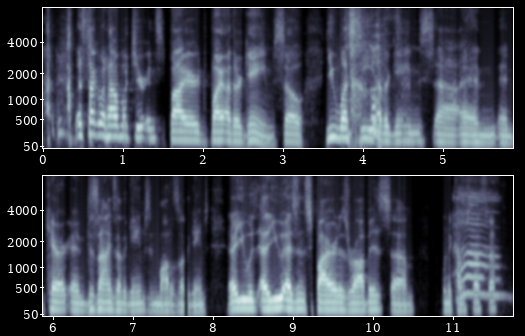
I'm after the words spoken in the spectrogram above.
let's talk about how much you're inspired by other games. So you must see other games uh, and and character and designs on the games and models on the games. Are you are you as inspired as Rob is um, when it comes to that stuff? Um,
